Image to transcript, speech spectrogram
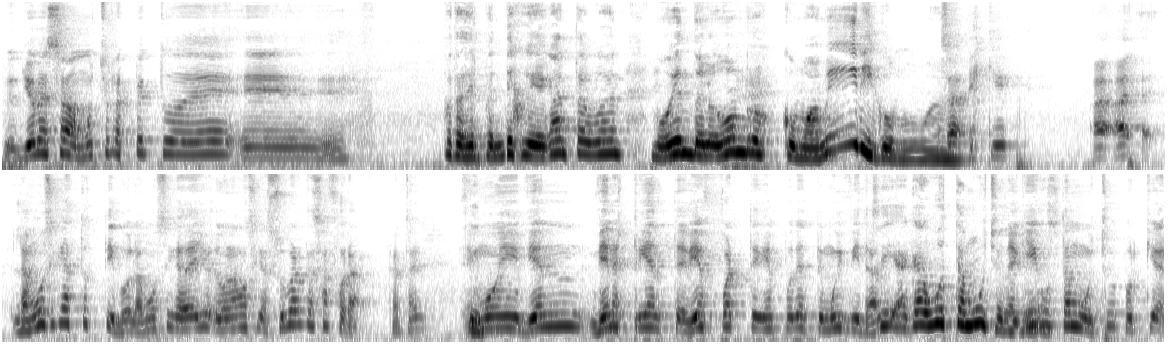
yo he pensado mucho respecto de... Eh... Puta, el pendejo que canta, weón, moviendo los hombros como Américo, weón. O sea, es que la música de estos tipos, la música de ellos, es una música súper desaforada, ¿cachai? Es muy bien, bien estridente, bien fuerte, bien potente, muy vital. Sí, acá gusta mucho. Aquí gusta mucho porque,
